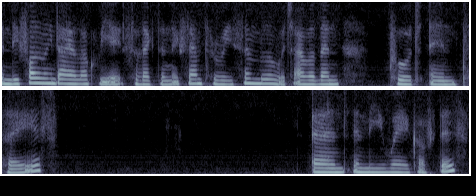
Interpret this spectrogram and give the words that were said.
In the following dialog we select an exemplary symbol which I will then put in place. And in the wake of this,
